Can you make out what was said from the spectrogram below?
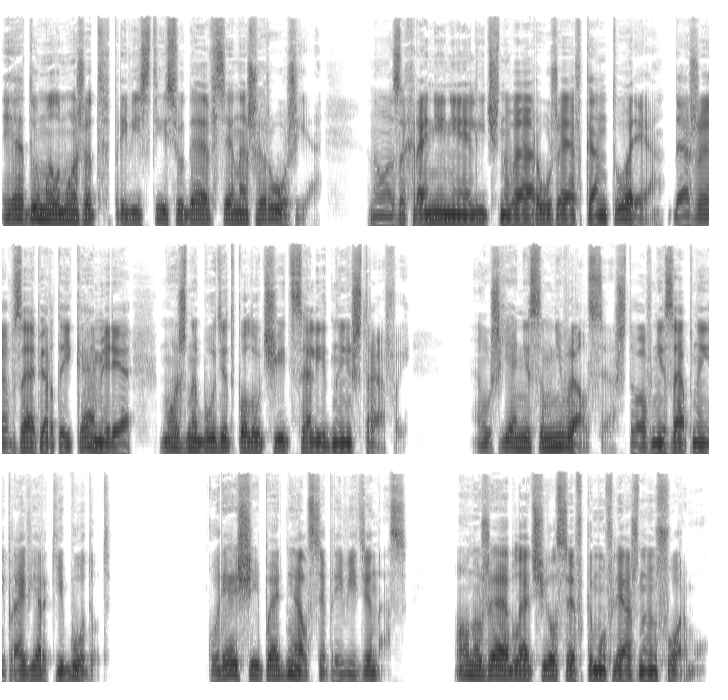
Я думал, может, привезти сюда все наши ружья, но за хранение личного оружия в конторе, даже в запертой камере, можно будет получить солидные штрафы. Уж я не сомневался, что внезапные проверки будут. Курящий поднялся при виде нас. Он уже облачился в камуфляжную форму.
